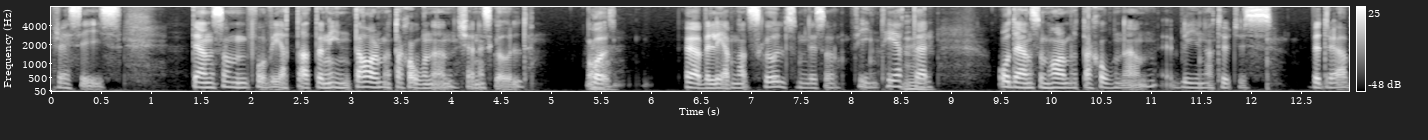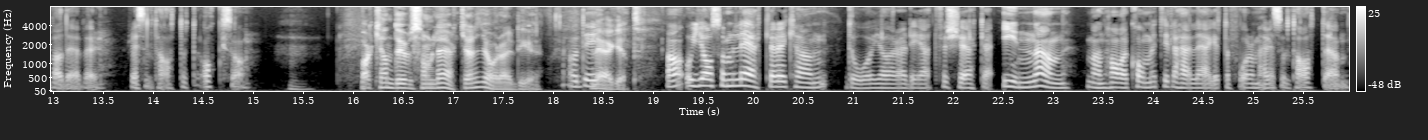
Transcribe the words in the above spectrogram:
Precis. Den som får veta att den inte har mutationen känner skuld. Och ja. överlevnadsskuld som det så fint heter. Mm. Och den som har mutationen blir naturligtvis bedrövad över resultatet också. Mm. Vad kan du som läkare göra i det, det läget? Ja, och jag som läkare kan då göra det att försöka innan man har kommit till det här läget och får de här resultaten,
